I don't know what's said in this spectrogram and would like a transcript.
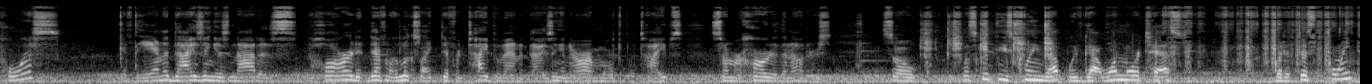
porous. If the anodizing is not as hard, it definitely looks like different type of anodizing, and there are multiple types. Some are harder than others. So let's get these cleaned up. We've got one more test, but at this point,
